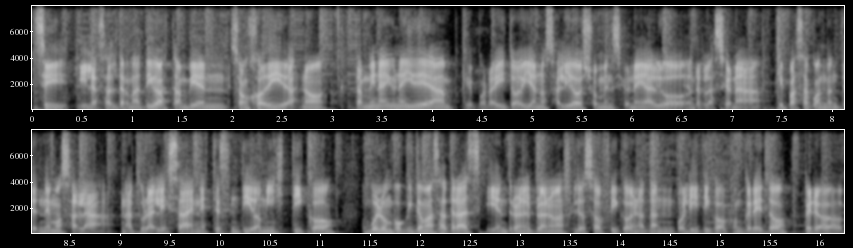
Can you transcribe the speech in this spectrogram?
Sí, y las alternativas también son jodidas, ¿no? También hay una idea que por ahí todavía no salió, yo mencioné algo en relación a qué pasa cuando entendemos a la naturaleza en este sentido místico. Vuelvo un poquito más atrás y entro en el plano más filosófico y no tan político concreto, pero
